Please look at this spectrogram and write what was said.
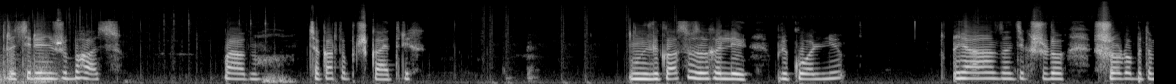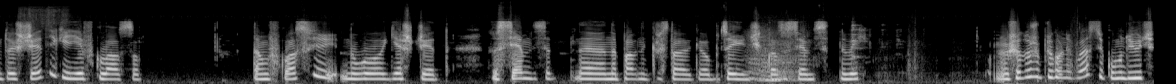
Третій рівень вже багато. Ладно, ця карта почекає тріх. Нові класи взагалі прикольні. Я знаєте, якщо що робить там той щит, який є в класу. Там в класі ну, є щит. За 70, е, напевне, кристаликів, або це інший клас за 70 новий. Ще дуже прикольний клас, якому дають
